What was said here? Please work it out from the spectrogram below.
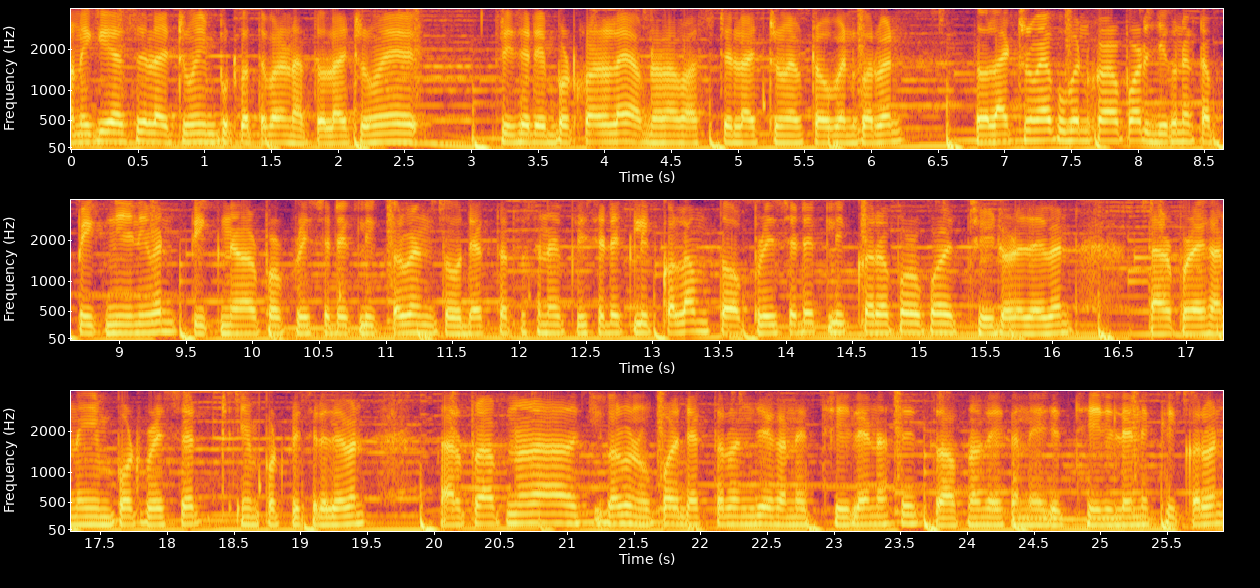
অনেকেই আছে লাইটরুমে ইম্পোর্ট করতে পারে না, তো লাইটরুমে প্রিসেট ইম্পোর্ট করালে আপনারা ফার্স্টে লাইটরুম অ্যাপটা ওপেন করবেন। তো লাইট রুম অ্যাপ ওপেন করার পর যে কোনো একটা পিক নিয়ে নেবেন। পিক নেওয়ার পর প্রিসেটে ক্লিক করবেন। তো দেখতে পাচ্ছেন প্রিসেটে ক্লিক করলাম। তো প্রিসেটে ক্লিক করার পর থ্রি ডটে যাবেন। তারপর এখানে ইম্পোর্ট প্রিসেট ইম্পোর্ট প্রিসেটে যাবেন। তারপর আপনারা কি করবেন? উপরে দেখতে পাবেন যে এখানে থ্রি লাইন আছে। তো আপনারা এখানে এই যে থ্রি লাইনে ক্লিক করবেন।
